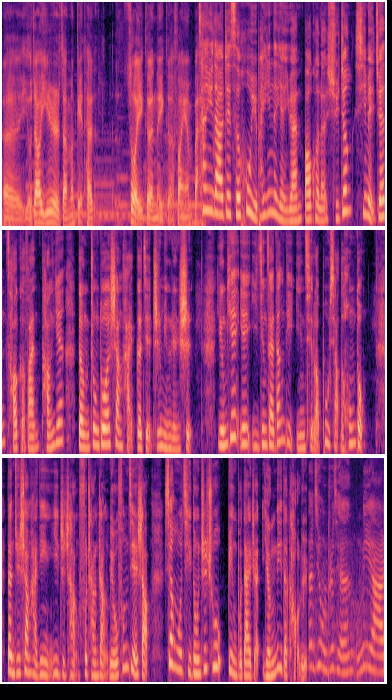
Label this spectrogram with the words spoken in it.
呃，有朝一日咱们给他。做一个那个方言版。参与到这次沪语配音的演员包括了徐峥、奚美娟、曹可凡、唐嫣等众多上海各界知名人士。影片也已经在当地引起了不小的轰动。但据上海电影译制厂副厂长刘峰介绍，项目启动之初并不带着盈利的考虑。但进入之前，盈利啊，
